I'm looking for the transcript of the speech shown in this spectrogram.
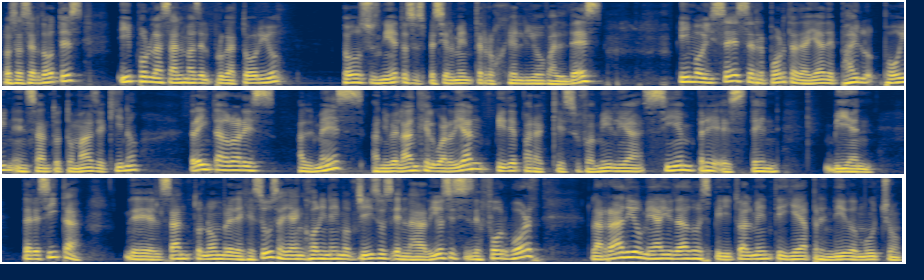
los sacerdotes y por las almas del purgatorio, todos sus nietos, especialmente Rogelio Valdés. Y Moisés se reporta de allá de Pilot Point en Santo Tomás de Aquino, 30 dólares al mes a nivel ángel guardián, pide para que su familia siempre estén bien. Teresita, del Santo Nombre de Jesús, allá en Holy Name of Jesus, en la diócesis de Fort Worth, la radio me ha ayudado espiritualmente y he aprendido mucho.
